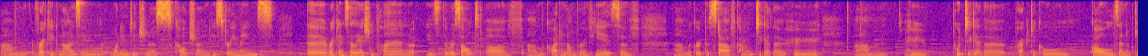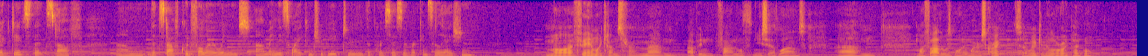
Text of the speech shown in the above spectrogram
um, recognising what Indigenous culture and history means. The Reconciliation Plan is the result of um, quite a number of years of um, a group of staff coming together who, um, who put together practical goals and objectives that staff um, that staff could follow and um, in this way contribute to the process of reconciliation. My family comes from up in far north New South Wales. Um, my father was born in Werris Creek, so we're Gamilaroi people.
